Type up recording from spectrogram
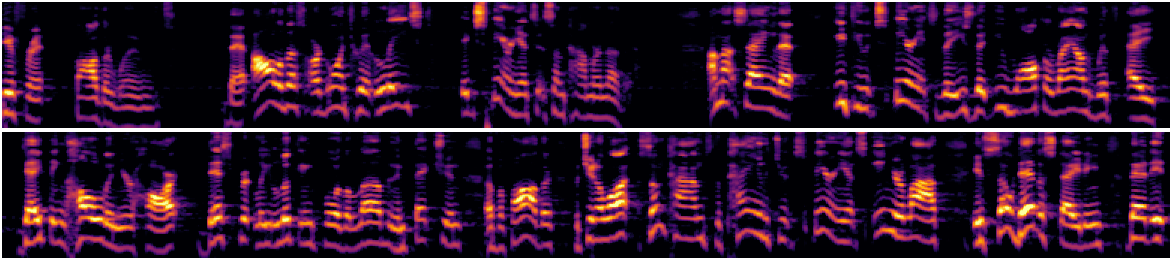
different father wounds that all of us are going to at least experience at some time or another. I'm not saying that if you experience these that you walk around with a gaping hole in your heart desperately looking for the love and affection of a father. But you know what? Sometimes the pain that you experience in your life is so devastating that it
